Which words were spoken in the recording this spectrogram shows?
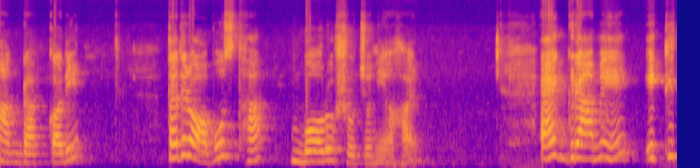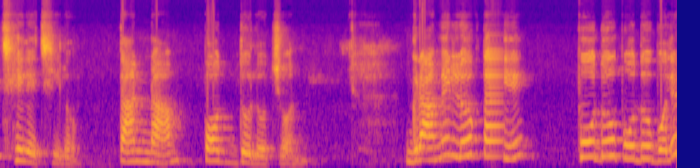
হাঁকডাক করে। তাদের অবস্থা বড় শোচনীয় হয়। এক গ্রামে একটি ছেলে ছিল, তার নাম পদ্মলোচন। গ্রামের লোক তাকে পোদো পোদো বলে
